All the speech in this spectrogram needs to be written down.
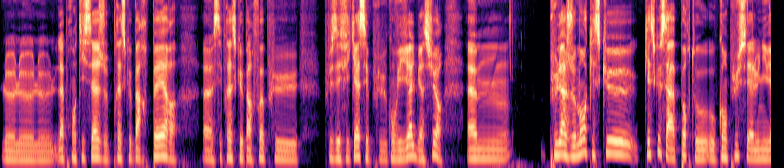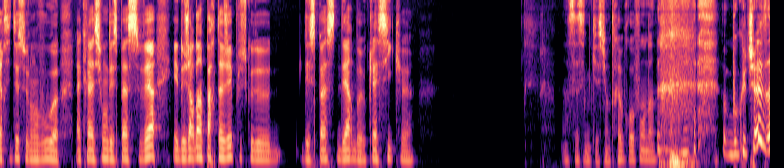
le- le- le- l'apprentissage presque par pair, c'est presque parfois plus, plus efficace et plus convivial, bien sûr. Plus largement, qu'est-ce que, qu'est-ce que ça apporte au, campus et à l'université, selon vous, la création d'espaces verts et de jardins partagés plus que de, d'espaces d'herbes classiques Ça c'est une question très profonde. hein. beaucoup de choses.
